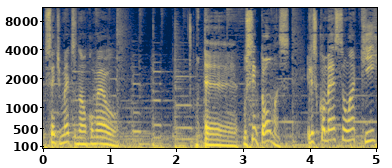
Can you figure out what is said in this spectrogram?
os sentimentos não, como é o é, os sintomas, eles começam aqui.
